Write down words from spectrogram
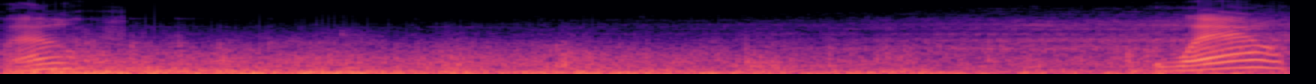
Well. Well.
